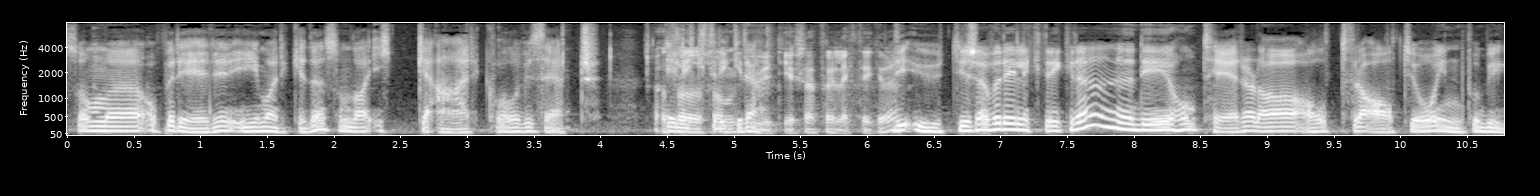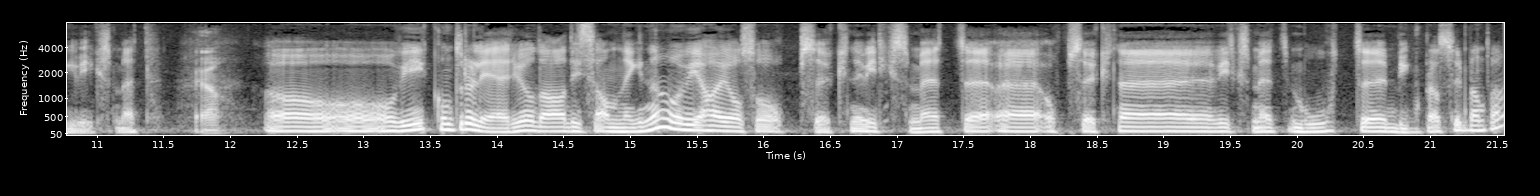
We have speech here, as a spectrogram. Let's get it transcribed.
som eh, opererer i markedet som da ikke er kvalifisert Altså. Som utgir seg for elektrikere? De utgir seg for elektrikere. De håndterer da alt fra A til Å innenfor byggevirksomhet. Ja. Og, vi kontrollerer jo da disse anleggene, og vi har jo også oppsøkende virksomhet, eh, oppsøkende virksomhet mot eh, byggplasser, bl.a.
